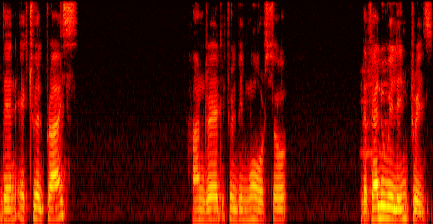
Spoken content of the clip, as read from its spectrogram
then actual price 100 it will be more so the value will increase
